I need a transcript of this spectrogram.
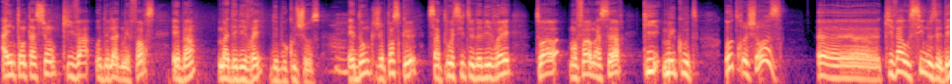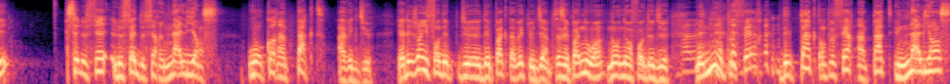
à une tentation qui va au-delà de mes forces, eh ben, m'a délivré de beaucoup de choses. Et donc, je pense que ça peut aussi te délivrer, toi, mon frère, ma sœur, qui m'écoute. Autre chose euh, qui va aussi nous aider, c'est le fait, le fait de faire une alliance ou encore un pacte avec Dieu. Il y a des gens, ils font des, de- des pactes avec le diable. Ça, c'est pas nous, hein. Nous, on est enfants de Dieu. Mais nous, on peut faire des pactes, on peut faire un pacte, une alliance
